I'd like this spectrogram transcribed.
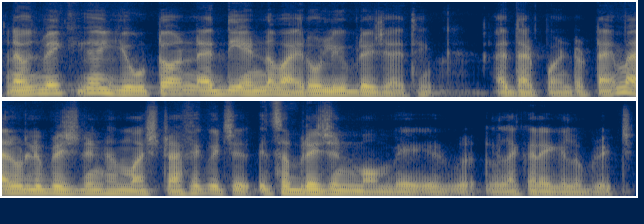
And I was making a U-turn at the end of Airoli Bridge, I think, at that point of time. Airoli Bridge didn't have much traffic, which is it's a bridge in Bombay, like a regular bridge.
